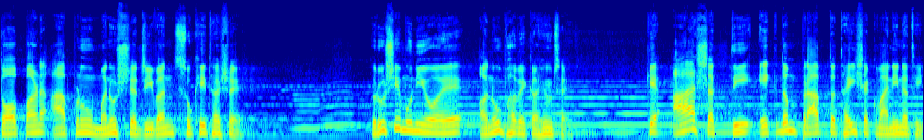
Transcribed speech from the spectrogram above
તો પણ આપણું મનુષ્ય જીવન સુખી થશે. ઋષિમુનિઓએ અનુભવે કહ્યું છે કે આ શક્તિ એકદમ પ્રાપ્ત થઈ શકવાની નથી.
